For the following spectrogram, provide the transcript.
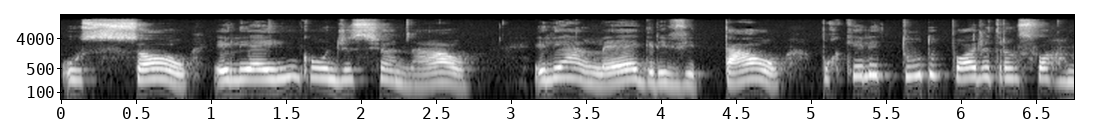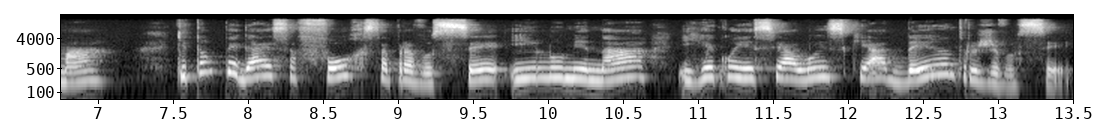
O sol, ele é incondicional, ele é alegre vital, porque ele tudo pode transformar. Que tal pegar essa força para você e iluminar e reconhecer a luz que há dentro de você?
